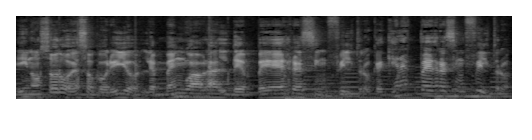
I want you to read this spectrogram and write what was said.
Y no solo eso, Corillo, les vengo a hablar de PR Sin Filtro. ¿Que ¿Quién es PR Sin Filtro?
